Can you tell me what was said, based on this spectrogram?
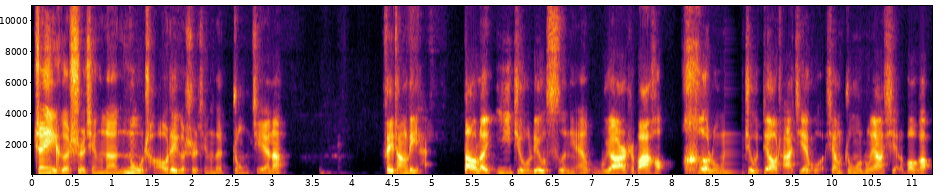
这个事情呢，怒潮这个事情的总结呢，非常厉害。到了一九六四年五月二十八号，贺龙就调查结果向中共中央写了报告。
